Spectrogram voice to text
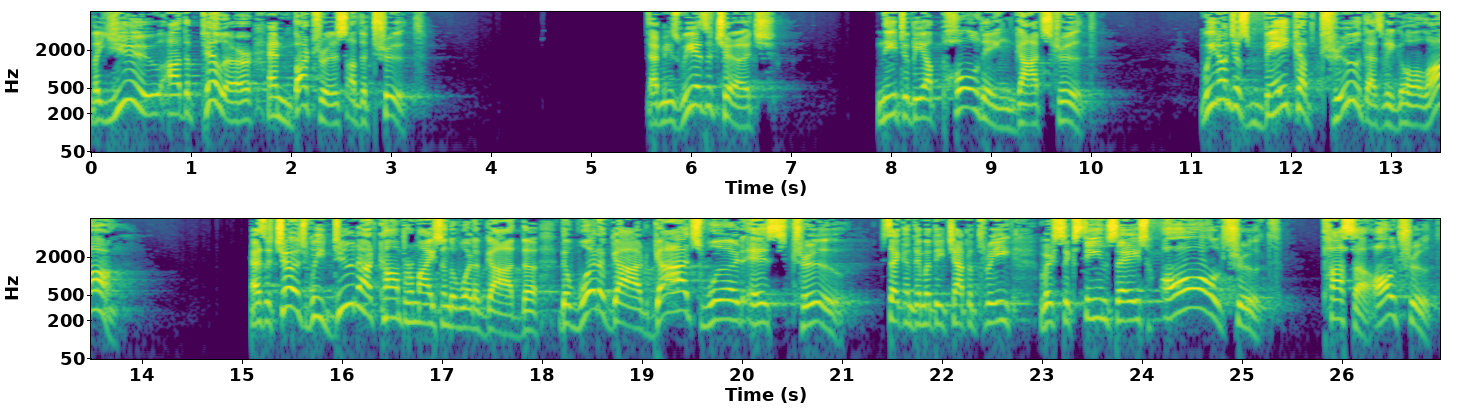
but you are the pillar and buttress of the truth. That means we as a church need to be upholding God's truth. We don't just make up truth as we go along. As a church, we do not compromise on the Word of God. The, the Word of God, God's Word is true. 2 Timothy chapter 3, verse 16 says, all truth. Pasa, all truth.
